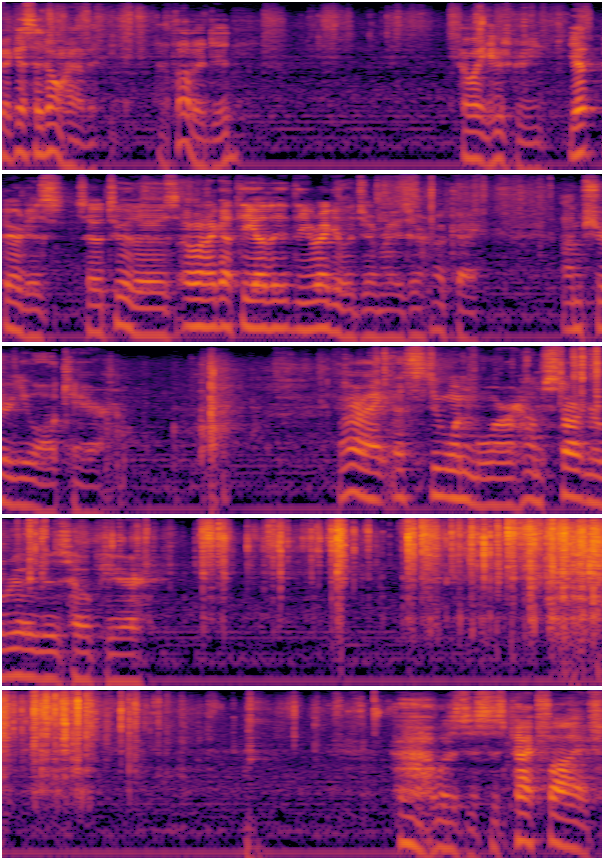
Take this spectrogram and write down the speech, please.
I guess I don't have it. I thought I did. Oh wait, here's green. Yep, there it is. So two of those. Oh, and I got the other, the regular Gemrazor. Okay. I'm sure you all care. All right, let's do one more. I'm starting to really lose hope here. Ah, what is this? This is pack five.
